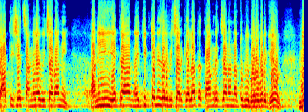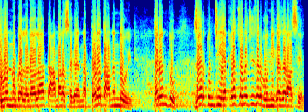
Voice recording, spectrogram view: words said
अतिशय चांगल्या विचाराने आणि एका नैतिकतेने जर विचार केला तर काँग्रेस जनांना तुम्ही बरोबर घेऊन निवडणुका लढवला तर आम्हाला सगळ्यांना परत आनंद होईल. परंतु जर तुमची एकला चलोची जर भूमिका जर असेल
